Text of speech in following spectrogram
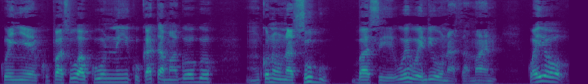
kwenye kupasua kuni kukata magogo mkono unasugu basi wewe ndio una thamani. Kwa hiyo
